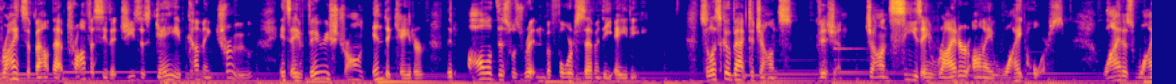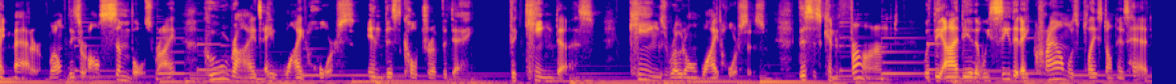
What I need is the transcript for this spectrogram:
writes about that prophecy that Jesus gave coming true, it's a very strong indicator that all of this was written before 70 AD. So let's go back to John's vision. John sees a rider on a white horse. Why does white matter? Well, these are all symbols, right? Who rides a white horse in this culture of the day? The king does. Kings rode on white horses. This is confirmed with the idea that we see that a crown was placed on his head.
